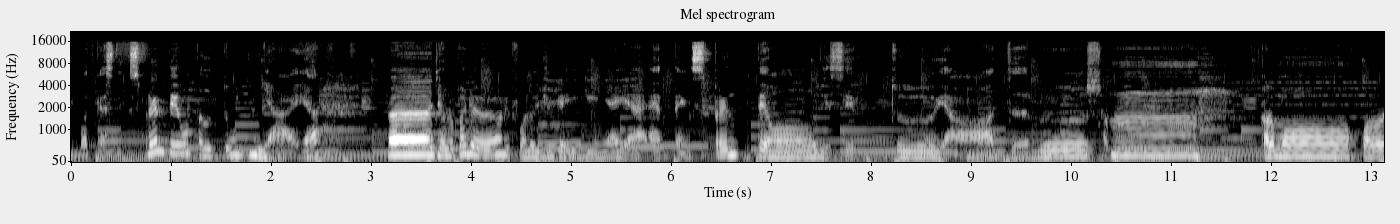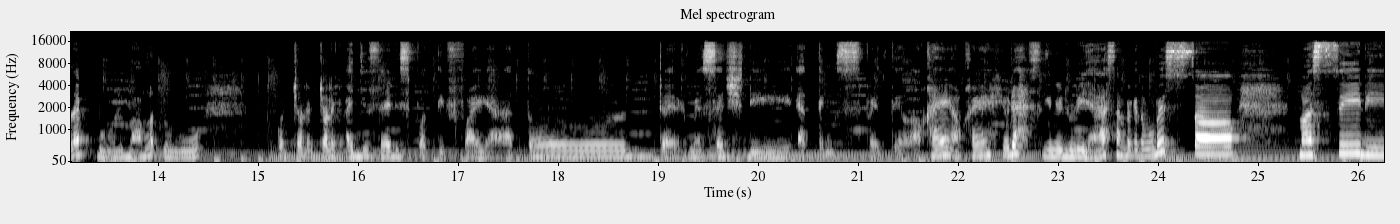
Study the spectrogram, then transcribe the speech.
di podcasting Sprintil tentunya ya. Uh, jangan lupa dong di follow juga IG-nya ya @sprintil di situ ya. Terus hmm, kalau mau collab boleh banget loh colek-colek aja saya di Spotify ya atau direct message di Ettings Pretil. Oke, okay, oke. Okay. Yaudah segini dulu ya. Sampai ketemu besok. Masih di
